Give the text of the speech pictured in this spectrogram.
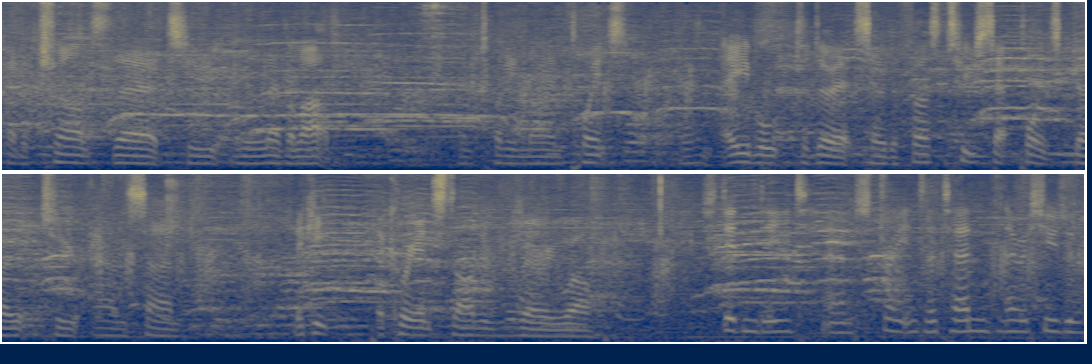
Had a chance there to level up on 29 points. Wasn't able to do it, so the first two set points go to An San. Nikki, the Korean started very well. She did indeed, um, straight into the 10, no issues with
